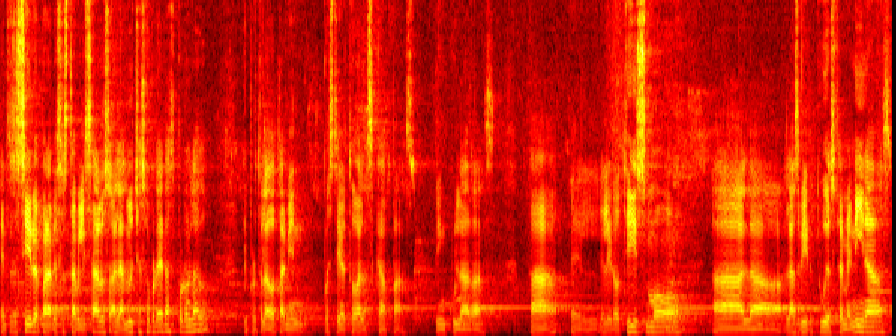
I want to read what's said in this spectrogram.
Entonces sirve para desestabilizar a las luchas obreras, por un lado, y por otro lado también pues, tiene todas las capas vinculadas a el, el erotismo, a la- las virtudes femeninas.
